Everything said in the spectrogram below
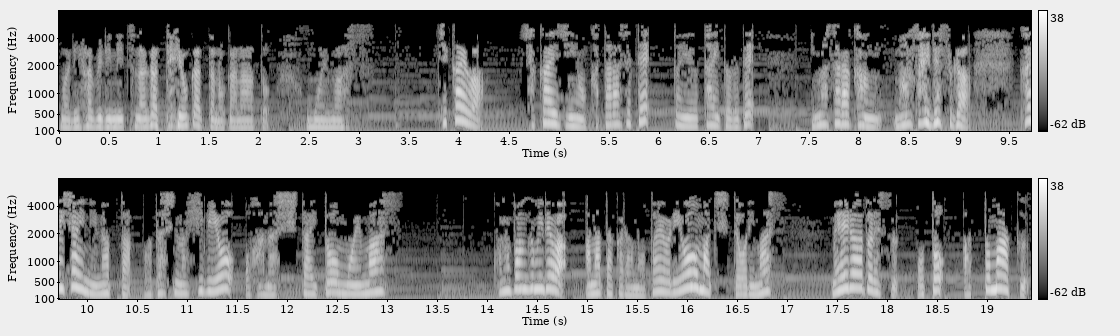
まあ、リハビリにつながってよかったのかなと思います。次回は、社会人を語らせてというタイトルで、今更感満載ですが、会社員になった私の日々をお話ししたいと思います。この番組ではあなたからのお便りをお待ちしております。メールアドレス、音、アットマーク、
